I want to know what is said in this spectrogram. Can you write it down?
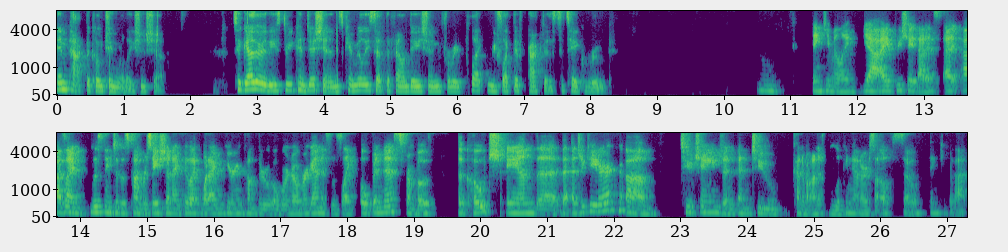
impact the coaching relationship. Together, these three conditions can really set the foundation for reflect, reflective practice to take root. Mm, thank you, Millie. Yeah, I appreciate that. It's I, as I'm listening to this conversation, I feel like what I'm hearing come through over and over again is this like openness from both the coach and the the educator um, to change and and to kind of honestly looking at ourselves. So thank you for that.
